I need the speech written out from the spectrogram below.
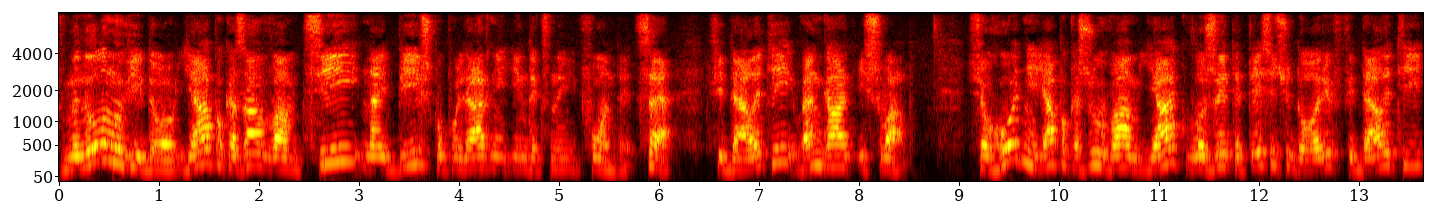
В минулому відео я показав вам ці найбільш популярні індексні фонди: це Fidelity, Vanguard і Schwab. Сьогодні я покажу вам, як вложити 1000 доларів в Fidelity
